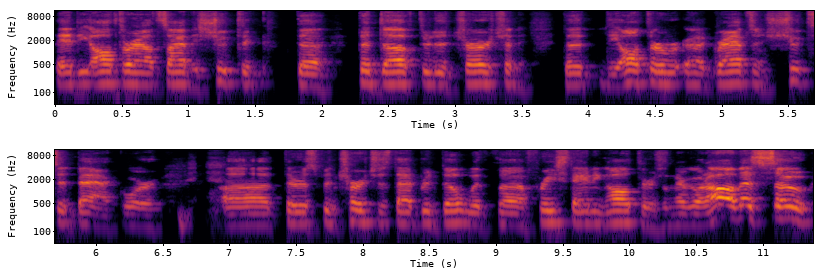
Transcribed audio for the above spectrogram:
they had the altar outside they shoot the the, the dove through the church and the the altar uh, grabs and shoots it back or uh, there's been churches that have been built with uh, freestanding altars and they're going oh that's so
